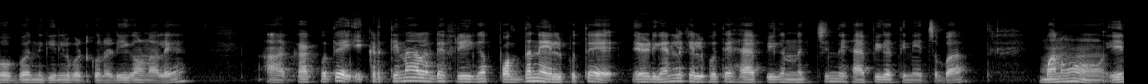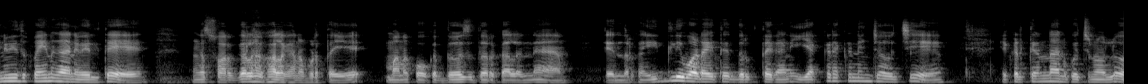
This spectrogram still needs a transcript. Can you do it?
బొబ్బని గిన్నెలు పట్టుకొని రెడీగా ఉండాలి. కాకపోతే ఇక్కడ తినాలంటే ఫ్రీగా పొద్దున్నే వెళ్ళిపోతే ఏడు గంటలకు వెళ్ళిపోతే హ్యాపీగా నచ్చింది హ్యాపీగా తినేచ్చబ్బా బా. మనము ఎనిమిది పైన కానీ వెళ్తే ఇంకా స్వర్గలోకాలు కనపడతాయి. మనకు ఒక దోశ దొరకాలన్నా ఏం దొరక. ఇడ్లీ వడ అయితే దొరుకుతాయి కానీ ఎక్కడెక్కడి నుంచో వచ్చి ఇక్కడ తినడానికి వచ్చిన వాళ్ళు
